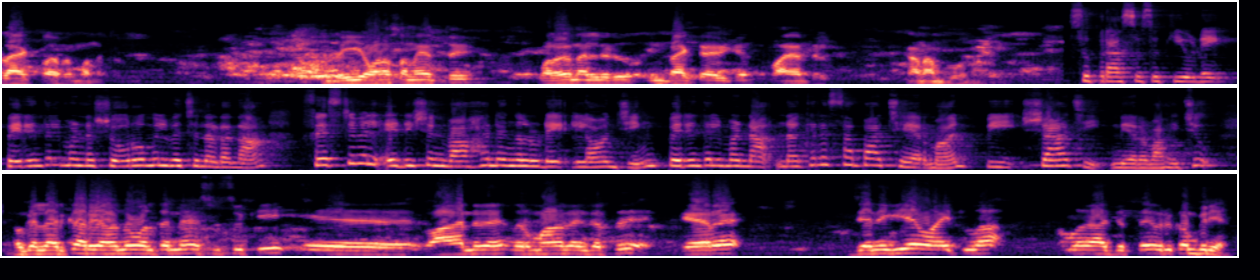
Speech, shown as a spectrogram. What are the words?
ബ്ലാക്ക് കളറും വന്നിട്ടുണ്ട്. അപ്പോൾ ഈ ഓണ സമയത്ത് വളരെ നല്ലൊരു ഇമ്പാക്റ്റ് ആയിരിക്കും വാഹനത്തിൽ കാണാൻ പോകുന്നത്. സുപ്ര സുസുക്കിയുടെ പെരിന്തൽമണ്ണ ഷോറൂമിൽ വെച്ച് നടന്ന ഫെസ്റ്റിവൽ എഡിഷൻ വാഹനങ്ങളുടെ ലോഞ്ചിംഗ് പെരിന്തൽമണ്ണ നഗരസഭാ ചെയർമാൻ പി ഷാജി നിർവഹിച്ചു. എല്ലാവർക്കും അറിയാവുന്ന പോലെ തന്നെ സുസുക്കി വാഹന നിർമ്മാണ രംഗത്ത് ഏറെ ജനകീയമായിട്ടുള്ള നമ്മുടെ രാജ്യത്തെ ഒരു കമ്പനിയാണ്.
